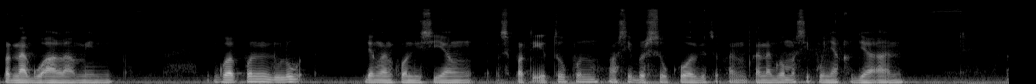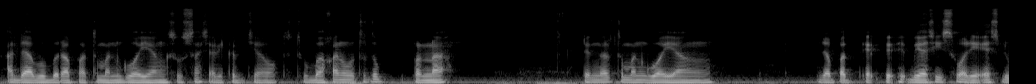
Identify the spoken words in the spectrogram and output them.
pernah gue alamin gue pun dulu dengan kondisi yang seperti itu pun masih bersyukur gitu kan karena gue masih punya kerjaan. Ada beberapa teman gue yang susah cari kerja waktu itu. Bahkan waktu itu pernah dengar teman gue yang dapat beasiswa di S2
